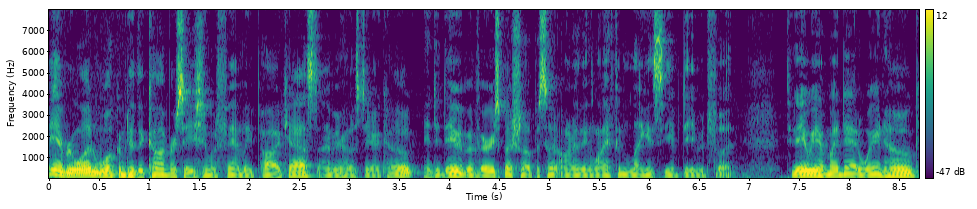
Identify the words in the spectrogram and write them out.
Hey everyone, welcome to the Conversation with Family podcast. I'm your host Eric Hogue, and today we have a very special episode honoring the life and legacy of David Foote. Today we have my dad Wayne Hogue,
